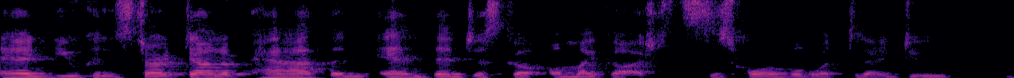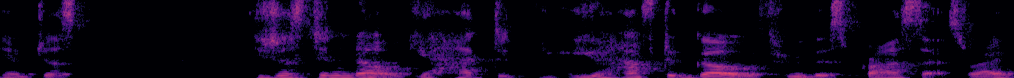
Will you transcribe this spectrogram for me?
And you can start down a path and and then just go oh my gosh this is horrible. What did i do? You know just you just didn't know. You had to you have to go through this process right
